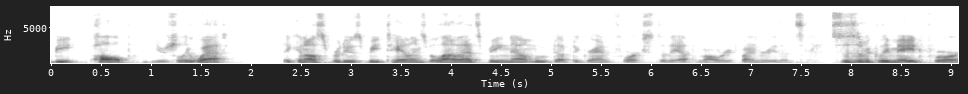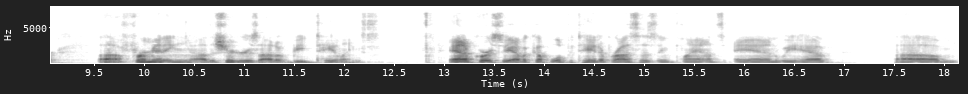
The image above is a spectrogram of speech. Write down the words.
beet pulp, usually wet. They can also produce beet tailings, but a lot of that's being now moved up to Grand Forks to the ethanol refinery that's specifically made for uh, fermenting uh, the sugars out of beet tailings. And of course, we have a couple of potato processing plants, and we have um,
